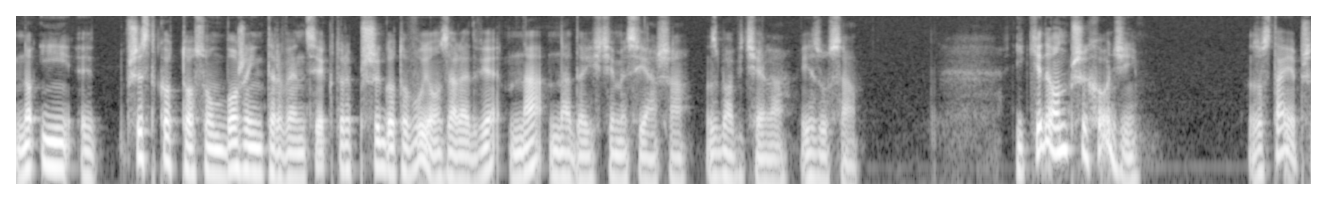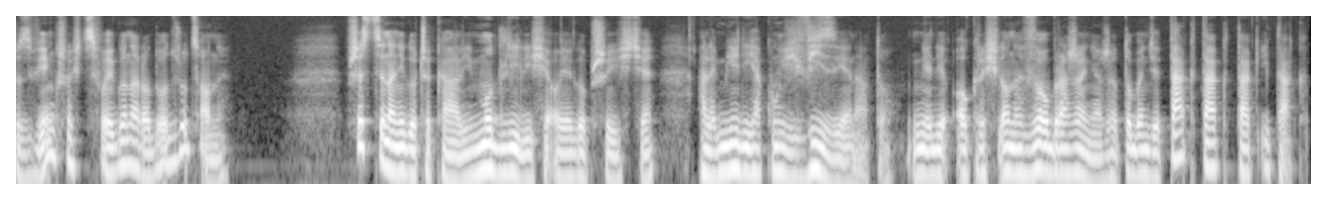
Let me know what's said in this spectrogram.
No i wszystko to są Boże interwencje, które przygotowują zaledwie na nadejście Mesjasza, Zbawiciela Jezusa. I kiedy On przychodzi, zostaje przez większość swojego narodu odrzucony. Wszyscy na Niego czekali, modlili się o Jego przyjście, ale mieli jakąś wizję na to, mieli określone wyobrażenia, że to będzie tak, tak, tak i tak.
